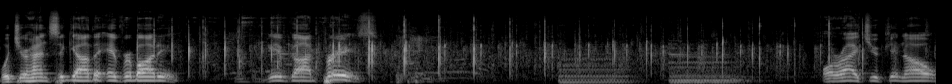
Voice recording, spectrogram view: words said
Put your hands together, everybody. Give God praise. All right, you can now.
